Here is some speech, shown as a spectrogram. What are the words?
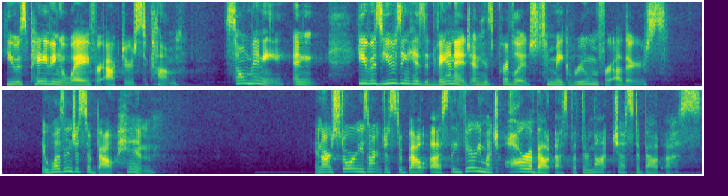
He was paving a way for actors to come, so many. And he was using his advantage and his privilege to make room for others. It wasn't just about him. And our stories aren't just about us, they very much are about us, but they're not just about us.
